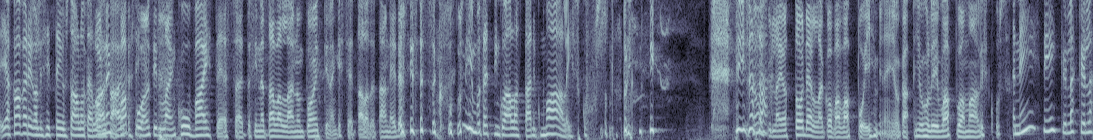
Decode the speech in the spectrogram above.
ja kaveri oli sitten just aloitellut Onneksi aika vappu on sillain kuun vaihteessa, että siinä tavallaan on pointtinakin se, että aloitetaan edellisessä kuussa. Niin, mutta että niin kuin aloittaa niin kuin maaliskuussa. niin, Se tota, on kyllä jo todella kova vappuihminen, joka juhlii vappua maaliskuussa. Niin, niin, kyllä, kyllä.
